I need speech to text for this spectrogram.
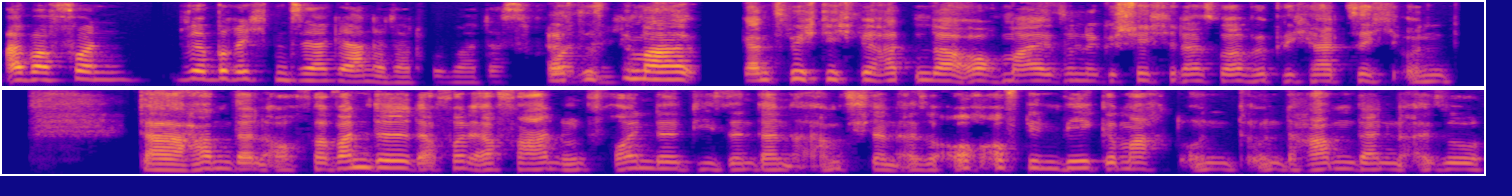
Aber von, wir berichten sehr gerne darüber. Das, das ist mich. immer ganz wichtig. Wir hatten da auch mal so eine Geschichte, das war wirklich herzig und da haben dann auch Verwandte davon erfahren und Freunde, die sind dann, haben sich dann also auch auf den Weg gemacht und, und haben dann also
